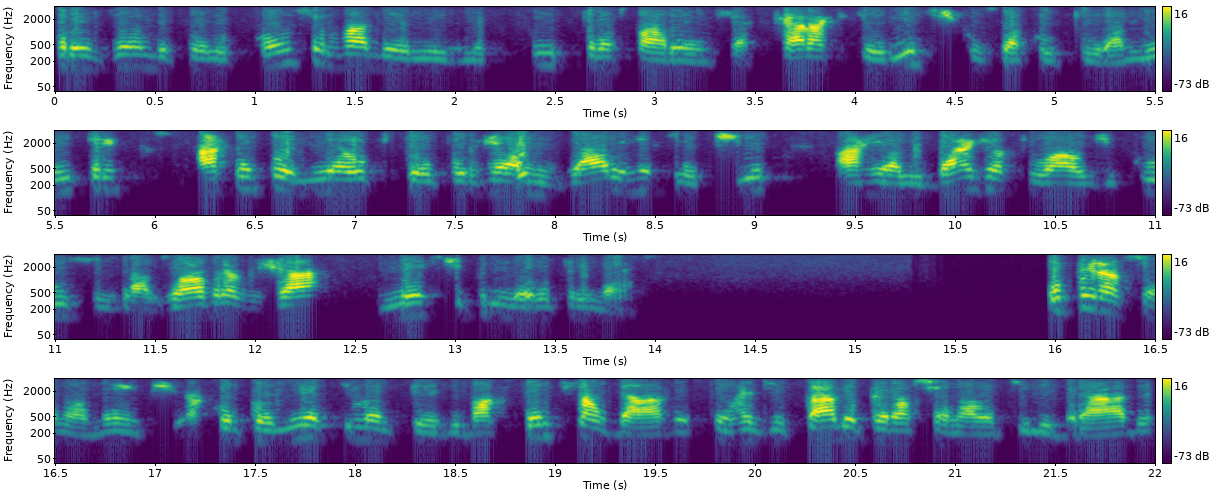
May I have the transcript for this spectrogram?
prezando pelo conservadorismo e transparência característicos da cultura Mitre, a companhia optou por realizar e refletir a realidade atual de custos das obras já neste primeiro trimestre. Operacionalmente, a companhia se manteve bastante saudável, com resultado operacional equilibrado,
